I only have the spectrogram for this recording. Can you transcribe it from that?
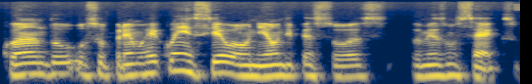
quando o Supremo reconheceu a união de pessoas do mesmo sexo.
